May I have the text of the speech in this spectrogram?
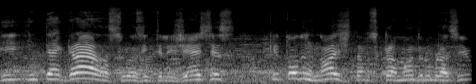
de integrar as suas inteligências que todos nós estamos clamando no Brasil.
